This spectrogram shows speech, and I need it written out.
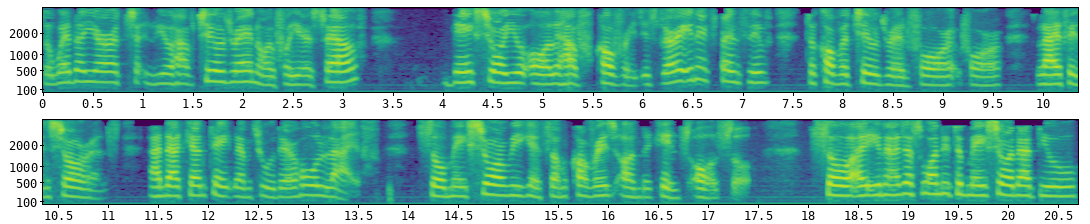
So whether you're ch- you have children or for yourself, make sure you all have coverage. It's very inexpensive to cover children for for life insurance, and that can take them through their whole life. So make sure we get some coverage on the kids also. So I, you know, I just wanted to make sure that you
